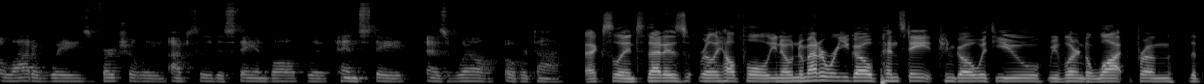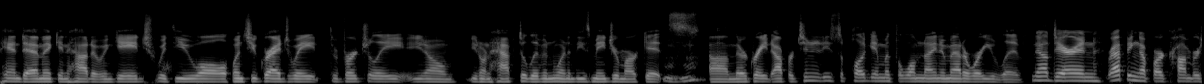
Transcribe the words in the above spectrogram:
are a lot of ways virtually, obviously, to stay involved with Penn State as well over time. Excellent. That is really helpful. You know, no matter where you go, Penn State can go with you. We've learned a lot from the pandemic and how to engage with you all. Once you graduate through virtually, you know, you don't have to live in one of these major markets. Mm-hmm. Um, there are great opportunities to plug in with alumni no matter where you live. Now, Darren, wrapping up our conversation,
